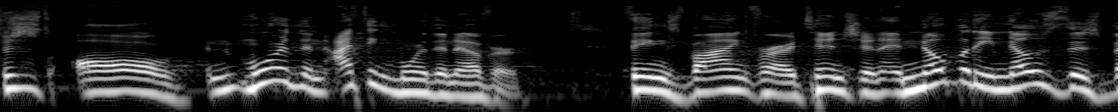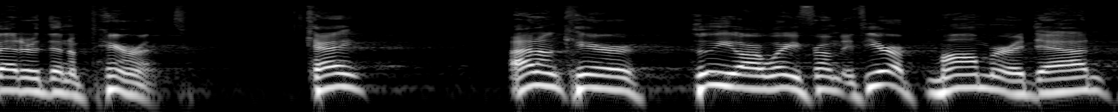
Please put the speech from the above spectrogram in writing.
There's just all, more than, I think more than ever, things vying for our attention. And nobody knows this better than a parent, okay? I don't care who you are, where you're from. If you're a mom or a dad,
